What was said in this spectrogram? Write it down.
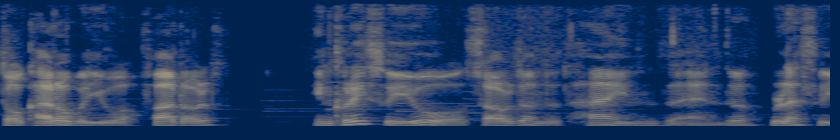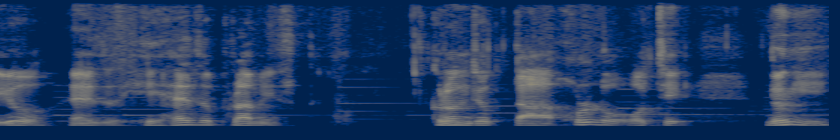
the God of your fathers, increase you thousand times and bless you as he has promised. 그런즉 나 홀로 어찌 능히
